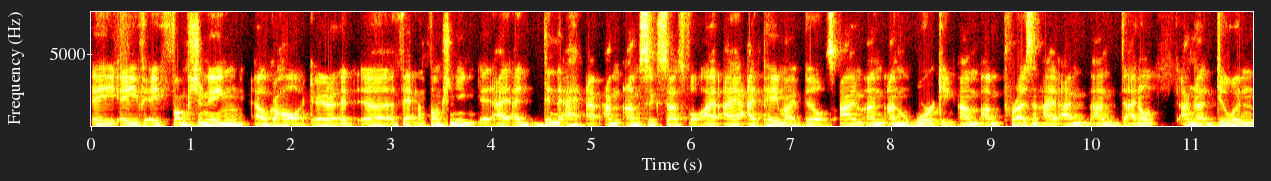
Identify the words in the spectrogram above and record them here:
a a, a functioning alcoholic, a, a, a functioning. I, I didn't. I, am I'm, I'm successful. I, I, I pay my bills. I'm I'm I'm working. I'm I'm present. I I'm I'm I don't I'm not doing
